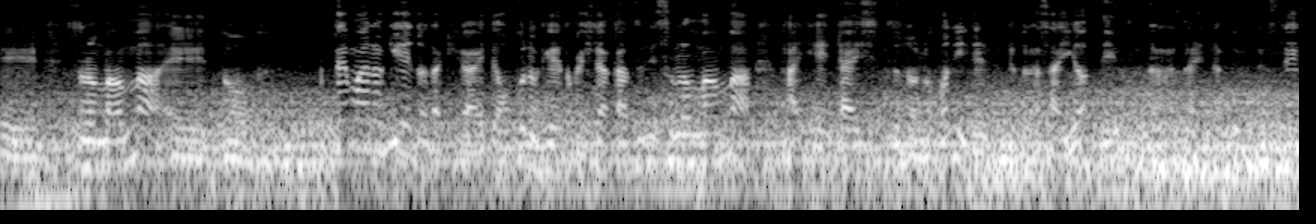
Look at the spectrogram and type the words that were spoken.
えー、そのまんま、えっ、ー、と、手前のゲートだけ開いて、奥のゲートが開かずに、そのまんま、はい、退出路の方に出てってくださいよっていう風なラインになってるんですね。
